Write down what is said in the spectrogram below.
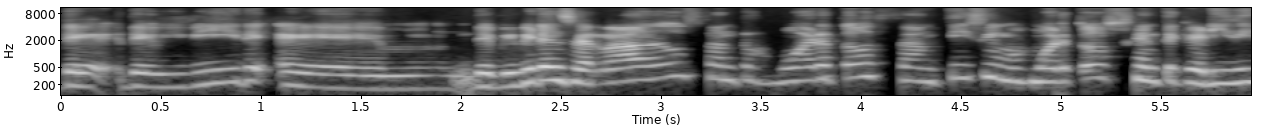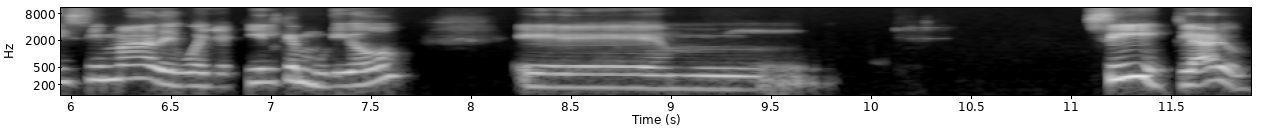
de, vivir eh, de vivir encerrados, tantos muertos, tantísimos muertos, gente queridísima de Guayaquil que murió, eh, sí, claro,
